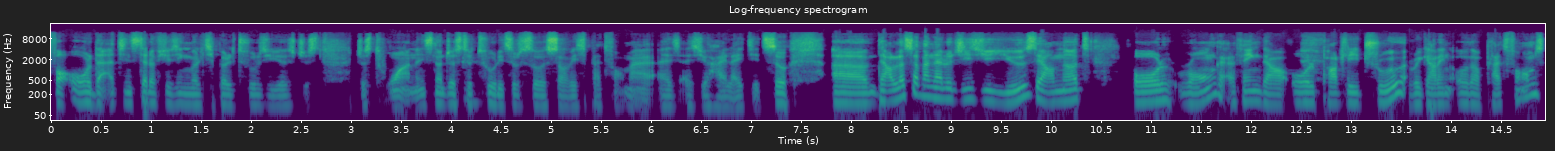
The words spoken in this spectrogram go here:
for all that instead of using multiple tools you use just just one. And it's not just a tool it's also a service platform uh, as, as you highlighted. So um, there are lots of analogies you use. They are not all wrong. I think they are all partly true regarding other platforms.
